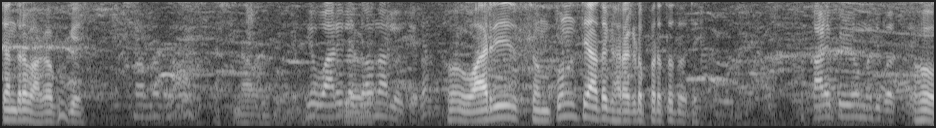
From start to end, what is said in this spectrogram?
चंद्रभागा घुगे. अशी नाव होती. हे वारीला जाऊन आले होते का? हो वारी संपून ते आता घराकडे परतत होते. काळे पिळीमध्ये बसले. हो.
